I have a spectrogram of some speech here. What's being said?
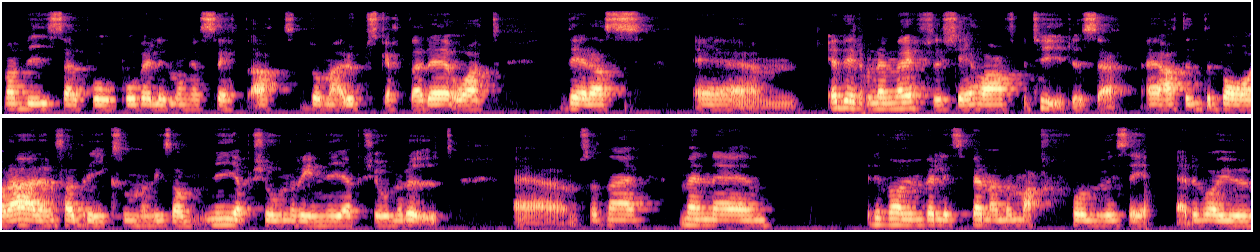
man visar på, på väldigt många sätt att de är uppskattade och att deras Ehm, ja, det de lämnar efter sig har haft betydelse. Eh, att det inte bara är en fabrik som liksom nya personer in, nya personer ut. Eh, så att nej, men eh, det var en väldigt spännande match får vi väl säga. Det var ju,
